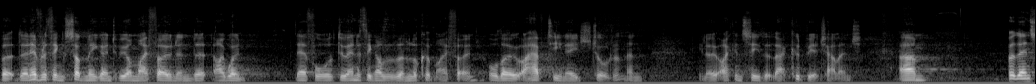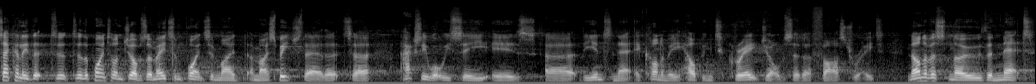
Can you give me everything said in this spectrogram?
but that everything's suddenly going to be on my phone and that I won't therefore do anything other than look at my phone, although I have teenage children and you know, I can see that that could be a challenge. Um, but then secondly, that to, to, the point on jobs, I made some points in my, in my speech there that uh, actually what we see is uh, the internet economy helping to create jobs at a fast rate. None of us know the net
